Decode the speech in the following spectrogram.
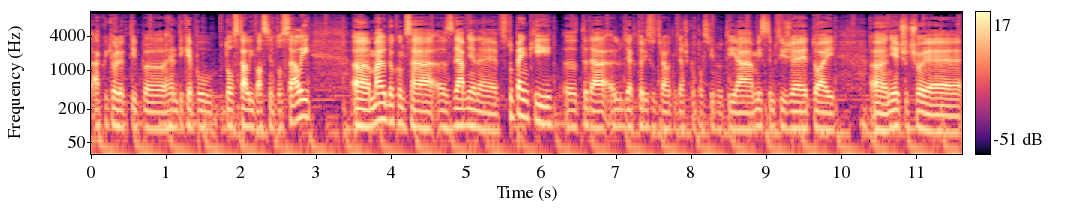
akýkoľvek typ handicapu, dostali vlastne do sály Eh, majú dokonca zľavnené vstupenky, eh, teda ľudia, ktorí sú zdravotne ťažko postihnutí a myslím si, že je to aj eh, niečo, čo je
